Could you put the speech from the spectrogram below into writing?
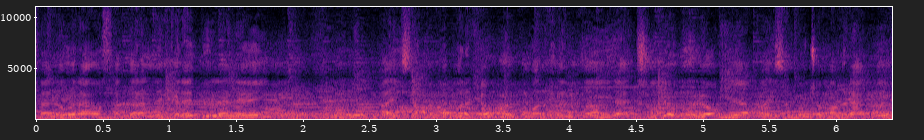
ya ha logrado sacar el decreto y la ley. Eh, países como por ejemplo como Argentina, Chile o Colombia, países mucho más grandes,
